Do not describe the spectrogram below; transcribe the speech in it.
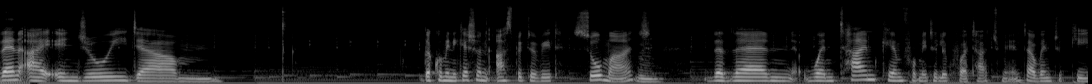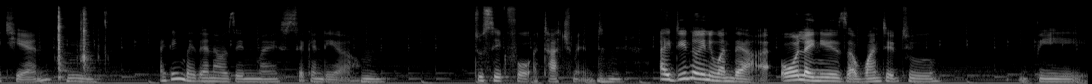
but then I enjoyed um, the communication aspect of it so much Mm. that then when time came for me to look for attachment, I went to KTN. Mm. I think by then I was in my second year Mm. to seek for attachment. Mhm. I didn't know anyone there. All I knew is I wanted to be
